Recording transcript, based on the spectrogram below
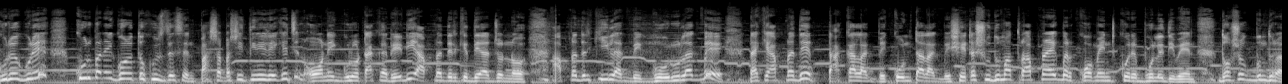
ঘুরে ঘুরে কুরবানির গরু তো খুঁজতেছেন। পাশাপাশি তিনি রেখেছেন অনেকগুলো টাকা রেডি আপনাদেরকে দেওয়ার জন্য। আপনাদের কি লাগবে, গরু লাগবে নাকি আপনাদের টাকা লাগবে, কোনটা লাগবে? সেটা শুধুমাত্র আপনারা একবার কমেন্ট করে বলে দিবেন। দর্শক বন্ধুরা,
